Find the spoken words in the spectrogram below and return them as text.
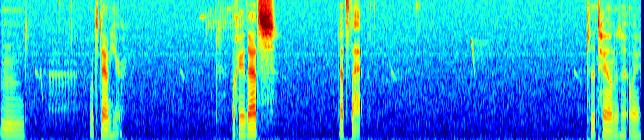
And what's down here? Okay, that's... That's that. To the town is that way.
